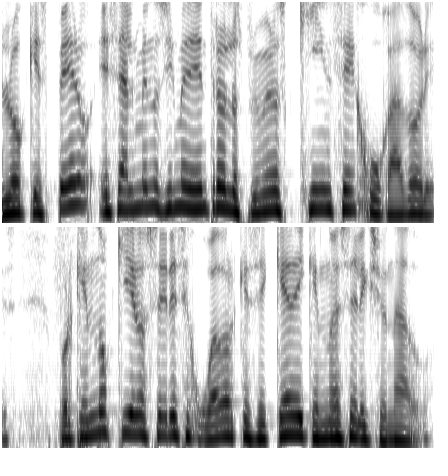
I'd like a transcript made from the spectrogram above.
lo que espero es al menos irme dentro de los primeros 15 jugadores, porque no quiero ser ese jugador que se queda y que no es seleccionado.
